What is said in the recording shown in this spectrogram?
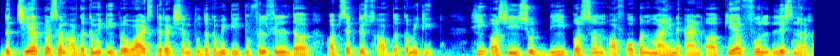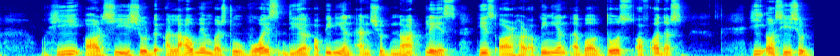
the chairperson of the committee provides direction to the committee to fulfill the objectives of the committee. He or she should be person of open mind and a careful listener. He or she should allow members to voice their opinion and should not place his or her opinion above those of others. He or she should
